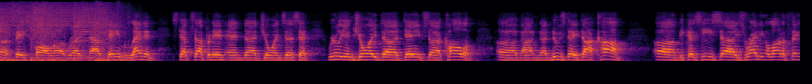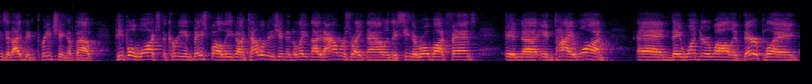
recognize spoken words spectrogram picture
uh, baseball uh, right now. Dave Lennon steps up and in and uh, joins us. And really enjoyed uh, Dave's column on Newsday.com um, because he's he's writing a lot of things that I've been preaching about people watch the Korean Baseball League on television in the late night hours right now, and they see the robot fans in uh, in Taiwan, and they wonder, well, if they're playing,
